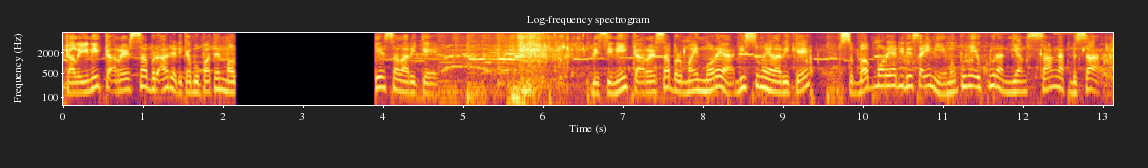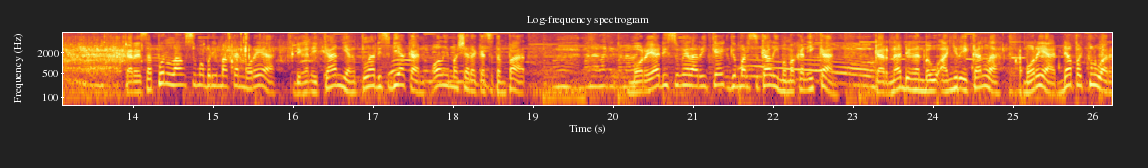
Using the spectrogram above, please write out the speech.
Kali ini Kak Resa berada di Kabupaten Maluku, Desa Larike. Di sini Kak Resa bermain morea di Sungai Larike, sebab morea di desa ini mempunyai ukuran yang sangat besar. Kak Resa pun langsung memberi makan morea dengan ikan yang telah disediakan oleh masyarakat setempat. Morea di Sungai Larike gemar sekali memakan ikan, karena dengan bau anyir ikanlah morea dapat keluar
